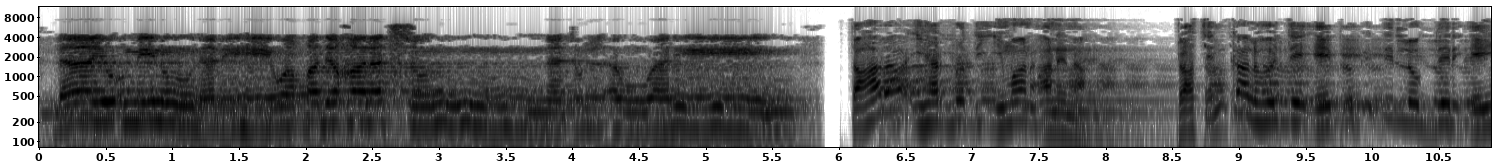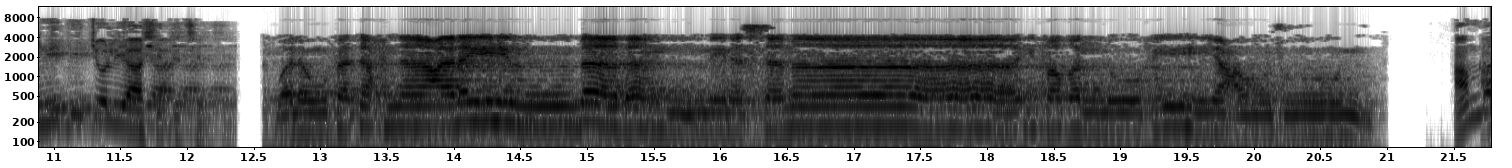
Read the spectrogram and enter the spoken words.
لا يؤمنون به وقد خلت سنة الأولين তাহারা ইহার প্রতি ইমান আনে না প্রাচীনকাল হইতে এই প্রকৃতির লোকদের এই নীতি চলিয়া আসিতেছে ولو فتحنا عليهم بابا من السماء فظلوا فيه يعرجون আমরা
